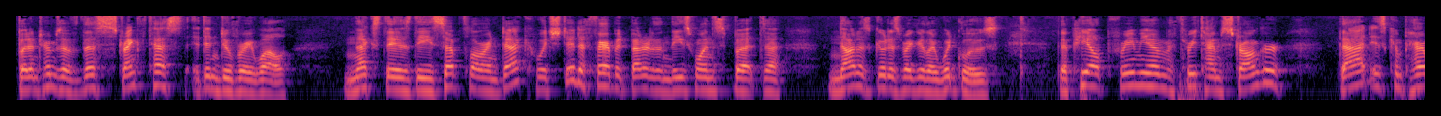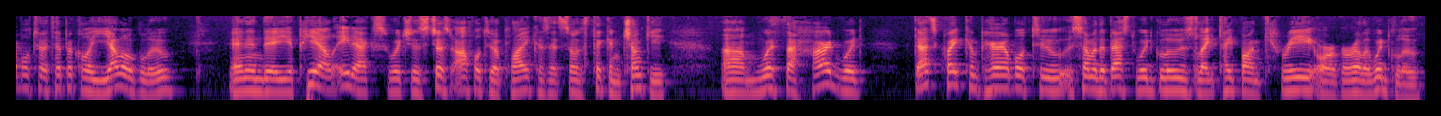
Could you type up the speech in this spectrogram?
but in terms of this strength test, it didn't do very well. Next is the subfloor and deck, which did a fair bit better than these ones, but uh, not as good as regular wood glues. The PL Premium, three times stronger, that is comparable to a typical yellow glue. And then the PL 8X, which is just awful to apply because it's so thick and chunky, um, with the hardwood, that's quite comparable to some of the best wood glues like Type Titebond 3 or Gorilla Wood Glue.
